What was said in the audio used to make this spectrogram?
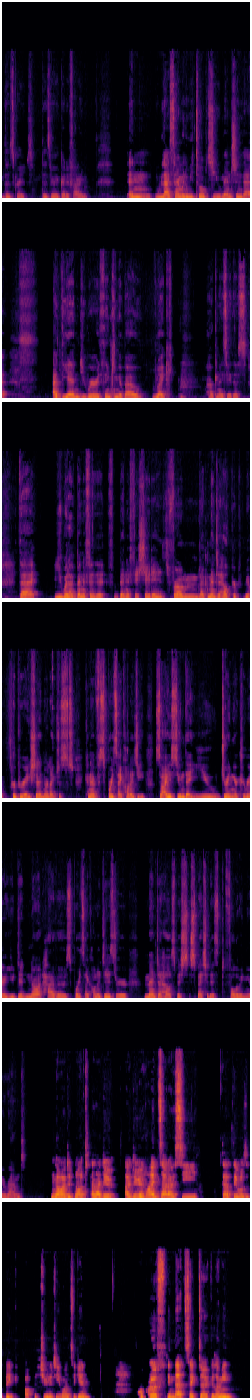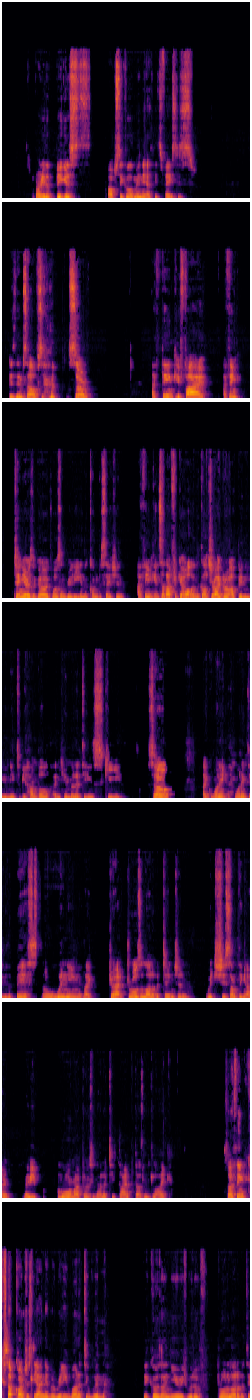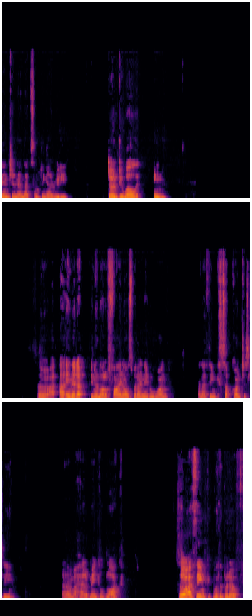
That's great. That's very gratifying. And last time when we talked, you mentioned that at the end you were thinking about like how can I say this that you would have benefited benefited from like mental health pre- preparation or like just kind of sports psychology? So i assume that you during your career you did not have a sports psychologist or mental health spe- specialist following you around. No i did not. And i do i do in hindsight i see that there was a big opportunity once again for growth in that sector because i mean probably the biggest obstacle many athletes face is is themselves So I think if I, I think 10 years ago it wasn't really in the conversation. I think in South Africa, well, in the culture I grew up in, you need to be humble and humility is key. So like wanting wanting to be the best or winning like dra- draws a lot of attention, which is something I maybe more my personality type doesn't like. So I think subconsciously I never really wanted to win because I knew it would have brought a lot of attention and that's something I really don't do well in. So I, I ended up in a lot of finals, but I never won. And I think subconsciously, um, I had a mental block. So I think with a bit of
